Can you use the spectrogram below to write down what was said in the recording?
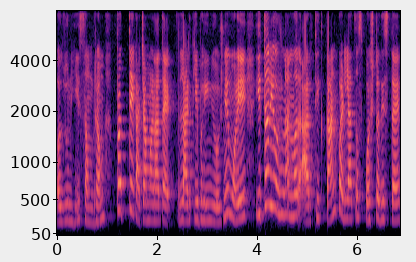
अजूनही संभ्रम प्रत्येकाच्या मनात आहे. लाडकी बहीण योजनेमुळे इतर योजनांवर आर्थिक ताण पडल्याचं स्पष्ट दिसतंय.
